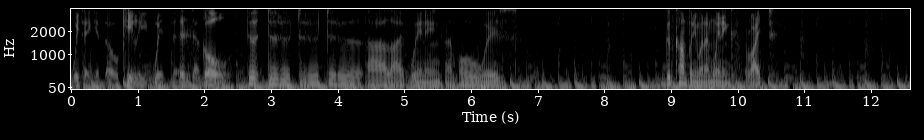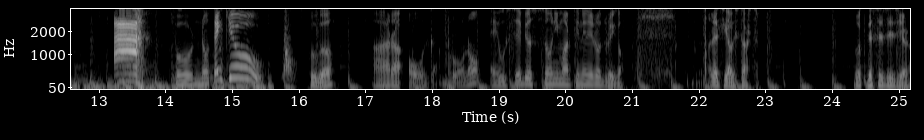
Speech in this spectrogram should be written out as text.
We take it though. Keely with the goal. Du, du, du, I like winning. I'm always good company when I'm winning, right? Ah! For no thank you! Hugo. Ara, got Bruno, Eusebio, Sony, Martinelli, Rodrigo. Let's see how it starts. Look, this is easier.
